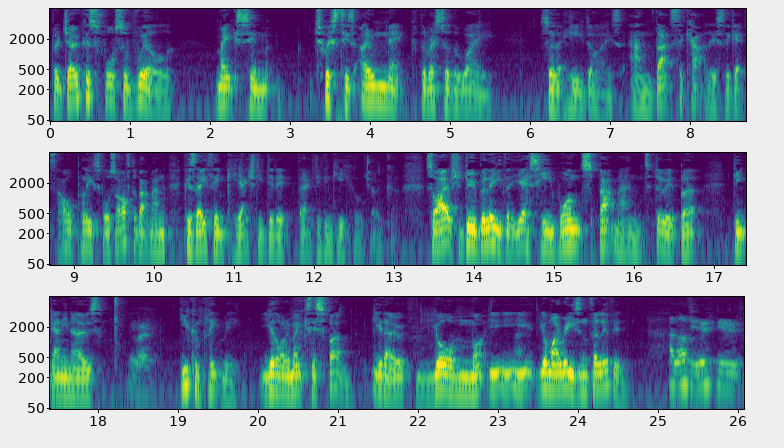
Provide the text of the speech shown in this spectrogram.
but Joker's force of will makes him twist his own neck the rest of the way so that he dies. And that's the catalyst that gets the whole police force after Batman because they think he actually did it. They actually think he killed Joker. So I actually do believe that yes, he wants Batman to do it, but deep down he knows You you complete me. You're the one who makes this fun. You know, you're my, you, you're my reason for living. I love you. You.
